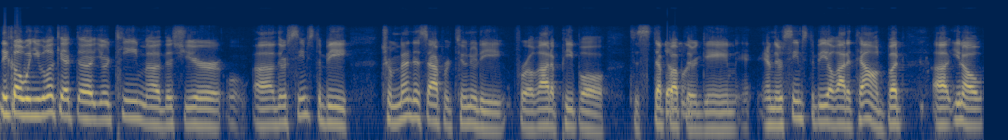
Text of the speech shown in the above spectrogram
Nico, when you look at uh, your team uh, this year, uh, there seems to be tremendous opportunity for a lot of people to step up their game, and there seems to be a lot of talent. But uh, you know,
